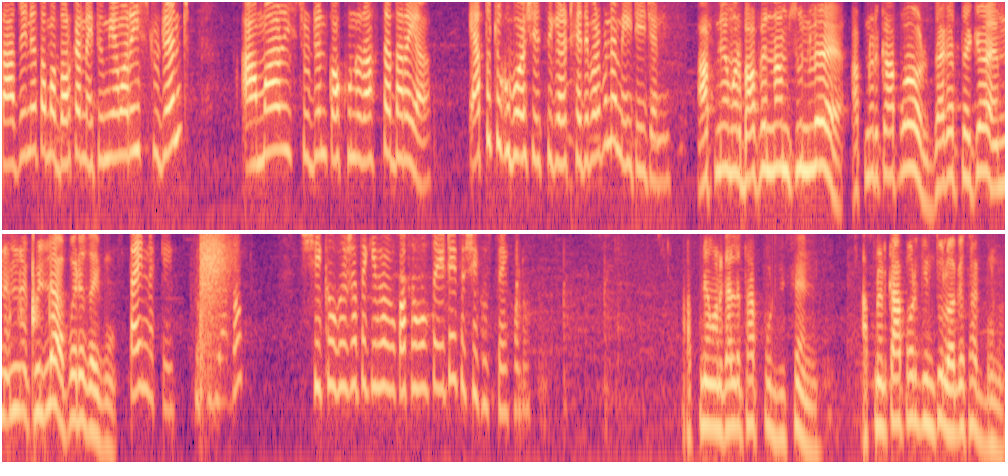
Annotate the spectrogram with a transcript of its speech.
তা জেনে তো আমার দরকার নাই। তুমি আমার স্টুডেন্ট। আমার স্টুডেন্ট কখনো রাস্তা দাঁড়াইয়া এতটুকু বয়সে সিগারেট খেতে পারবে না আমি এটাই জানি। আপনি আমার বাপের নাম শুনলে আপনার কাপড় জায়গার থেকে এমনি এমনি খুললা পরে যাইব। তাই নাকি? শিক্ষকের সাথে কীভাবে কথা বলতে এটাই তো শিখুস তো এখনও। আপনি আমার গালে থাপ্পড় দিছেন আপনার কাপড় কিন্তু লগে থাকব না।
